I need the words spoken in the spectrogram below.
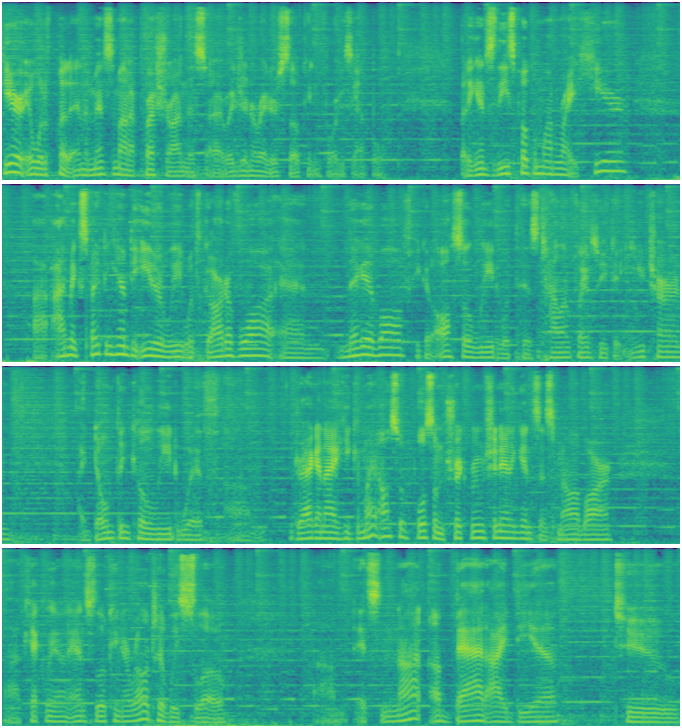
here it would have put an immense amount of pressure on this uh, Regenerator Slowking, for example. But against these Pokemon right here, uh, I'm expecting him to either lead with Gardevoir and Mega Evolve. He could also lead with his Talonflame so he could U-turn. I don't think he'll lead with um, Dragonite. He might also pull some Trick Room shenanigans since Malamar uh, Kecleon and Slowking are relatively slow. Um, it's not a bad idea to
